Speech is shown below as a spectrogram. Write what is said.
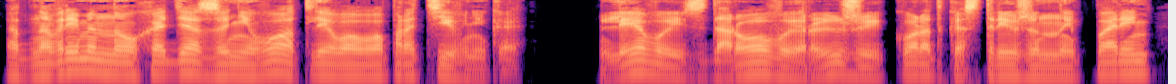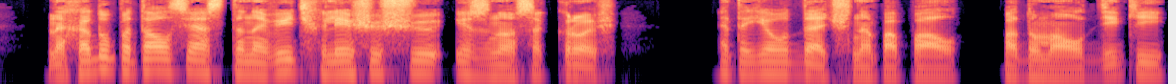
одновременно уходя за него от левого противника. Левый, здоровый, рыжий, коротко стриженный парень на ходу пытался остановить хлещущую из носа кровь. «Это я удачно попал», — подумал Дикий,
